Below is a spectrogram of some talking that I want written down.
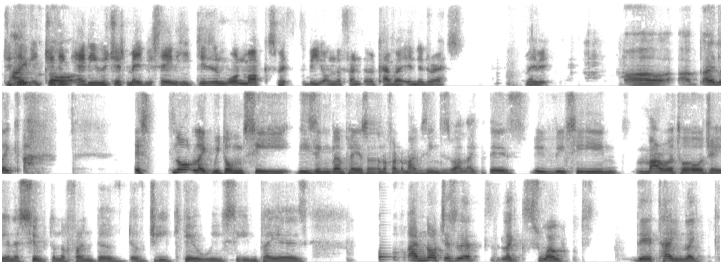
Do you think? I've do you think Eddie was just maybe saying he didn't want Marcus Smith to be on the front of a cover in a dress? Maybe. uh, I, I like it's not like we don't see these England players on the front of magazines as well. Like there's we've, we've seen Maro Itoje in a suit on the front of, of GQ. We've seen players, and not just that, like throughout their time, like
